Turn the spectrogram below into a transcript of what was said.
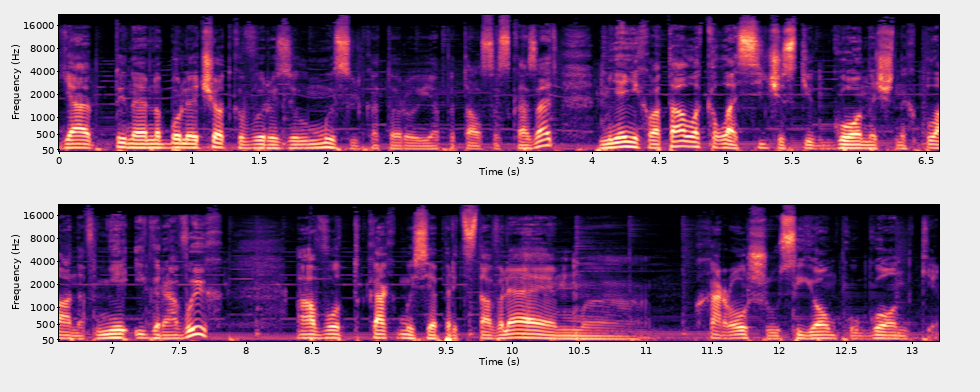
я, ты, наверное, более четко выразил мысль, которую я пытался сказать. Мне не хватало классических гоночных планов, не игровых, а вот как мы себе представляем э, хорошую съемку гонки.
